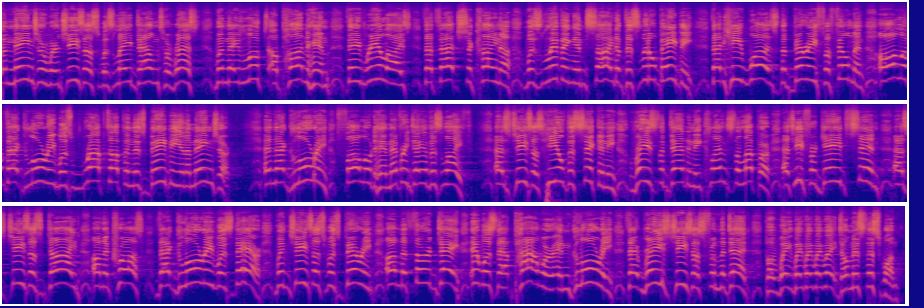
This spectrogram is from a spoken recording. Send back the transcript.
the manger where Jesus was laid down to rest, when they looked upon him, they realized that that Shekinah was living inside of this little baby, that he was the very fulfillment. All of that glory was wrapped up in this baby in a manger. And that glory followed him every day of his life as Jesus healed the sick and he raised the dead and he cleansed the leper, as he forgave sin, as Jesus died on a cross, that glory was there. When Jesus was buried on the third day, it was that power and glory that raised Jesus from the dead. But wait, wait, wait, wait, wait, don't miss this one.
